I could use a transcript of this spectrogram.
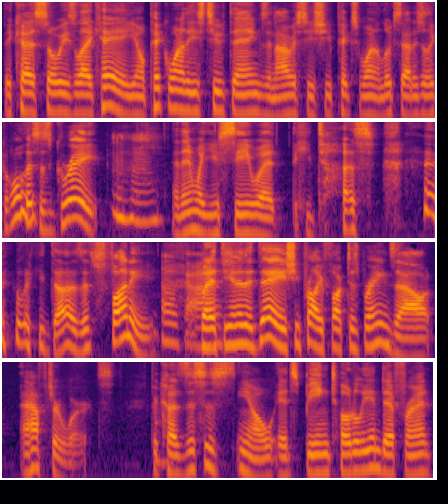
because so he's like, hey, you know, pick one of these two things, and obviously she picks one and looks at it, and she's like, oh, this is great. Mm-hmm. And then what you see what he does, what he does, it's funny. Oh. But at the end of the day, she probably fucked his brains out afterwards because oh. this is, you know, it's being totally indifferent.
